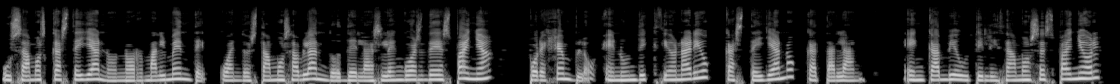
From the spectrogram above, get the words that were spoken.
Usamos castellano normalmente cuando estamos hablando de las lenguas de España, por ejemplo, en un diccionario castellano-catalán, en cambio, utilizamos español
